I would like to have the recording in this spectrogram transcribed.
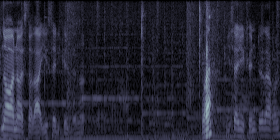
No, no, it's not that. You said you couldn't do that. What? You said you couldn't do that one.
